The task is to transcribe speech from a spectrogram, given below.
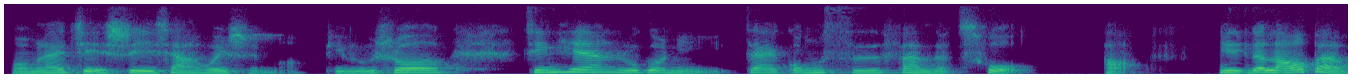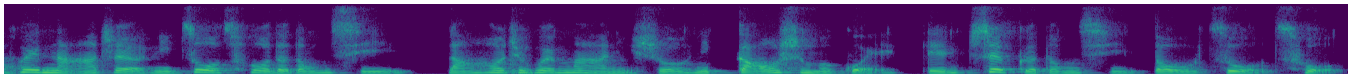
我们来解释一下为什么。比如说，今天如果你在公司犯了错，好。你的老板会拿着你做错的东西，然后就会骂你说：“你搞什么鬼？连这个东西都做错。”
